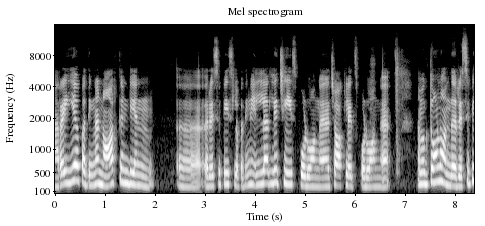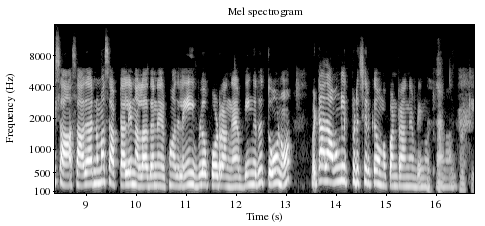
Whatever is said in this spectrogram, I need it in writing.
நிறைய பார்த்தீங்கன்னா நார்த் இந்தியன் ரெசிபீஸில் பார்த்தீங்கன்னா எல்லாத்துலேயும் சீஸ் போடுவாங்க சாக்லேட்ஸ் போடுவாங்க. நமக்கு தோணும் அந்த ரெசிபி சா சாதாரணமாக சாப்பிட்டாலே நல்லா தானே இருக்கும். அதில் ஏன் இவ்வளோ போடுறாங்க அப்படிங்கிறது தோணும். பட் அது அவங்களுக்கு பிடிச்சிருக்கு அவங்க பண்ணுறாங்க அப்படின்னு நான். Okay.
